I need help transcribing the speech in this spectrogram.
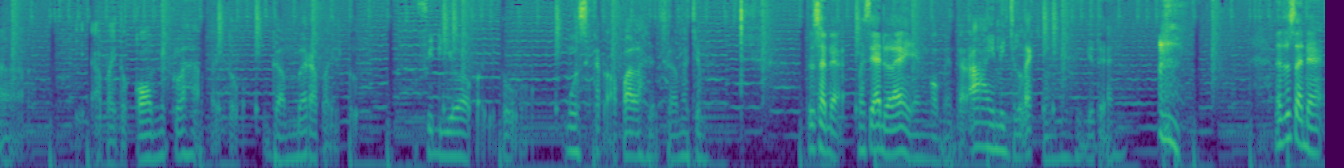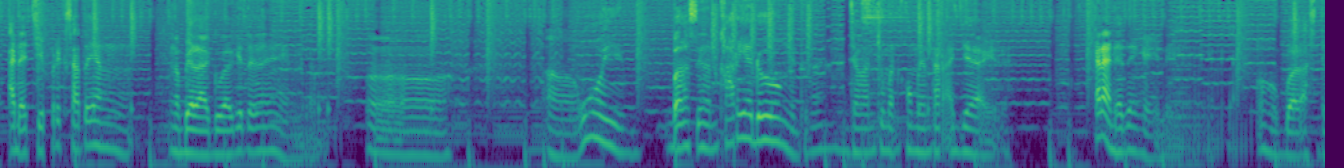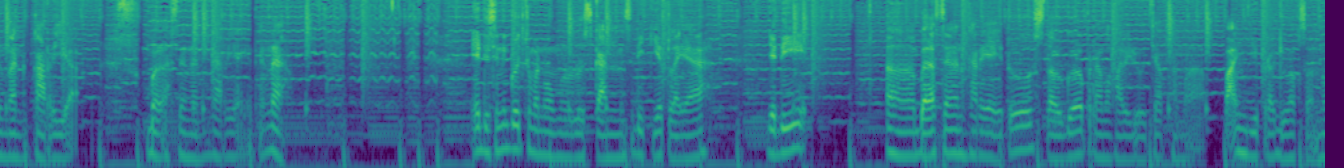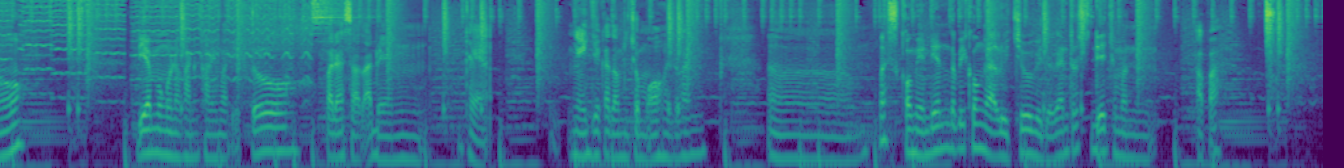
uh, apa itu komik lah apa itu gambar apa itu video apa itu musik atau apalah dan segala macam terus ada pasti ada lah yang komentar ah ini jelek gitu kan. Nah terus ada ada ciprik satu yang ngebela gue gitu kan. Uh, uh, woi balas dengan karya dong gitu kan. Jangan cuma komentar aja gitu. Kan ada tuh yang kayak ini oh balas dengan karya balas dengan karya gitu. Nah ya di sini gue cuma mau meluruskan sedikit lah ya. Jadi uh, balas dengan karya itu setahu gue pertama kali diucap sama Panji Pragiwaksono. Dia menggunakan kalimat itu pada saat ada yang ngejek atau mencemooh gitu kan. Uh, mas komedian tapi kok nggak lucu gitu kan. Terus dia cuman apa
